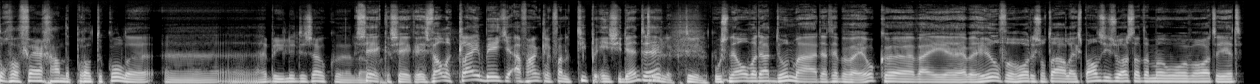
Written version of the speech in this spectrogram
toch wel vergaande protocollen eh, hebben jullie dus ook eh. Zeker, zeker. Is wel een klein beetje afhankelijk van het type incident. Hè? Tuurlijk, tuurlijk. Hoe snel we dat doen, maar dat hebben wij ook. Eh, wij hebben heel veel horizontale expansie, zoals dat er wordt heet.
